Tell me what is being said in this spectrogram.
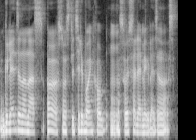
глядя на нас. О, в смысле, теребонькал свой солями, глядя на нас.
